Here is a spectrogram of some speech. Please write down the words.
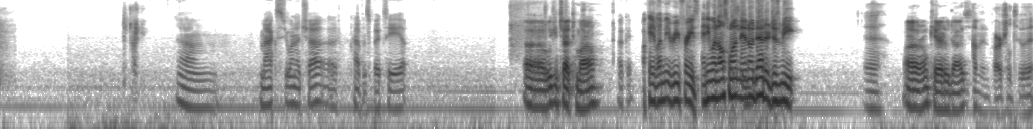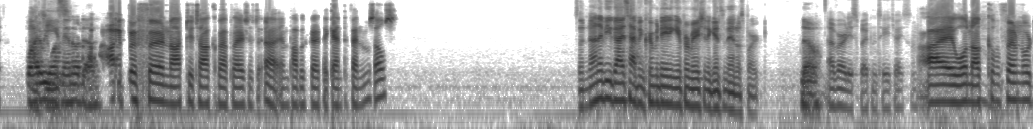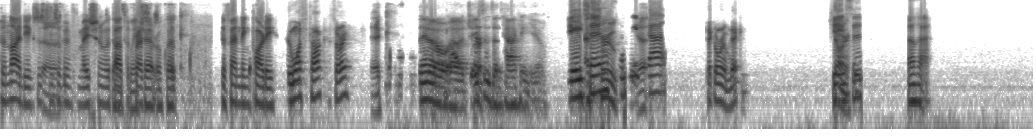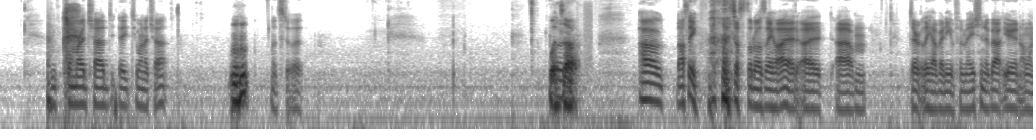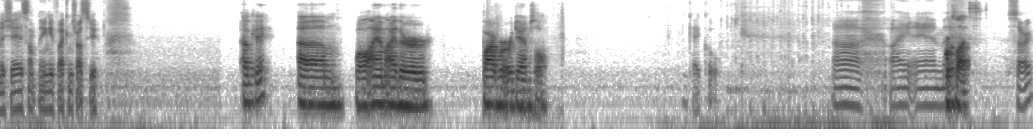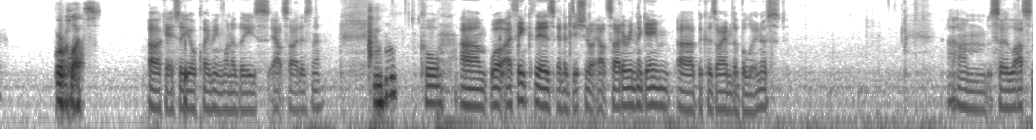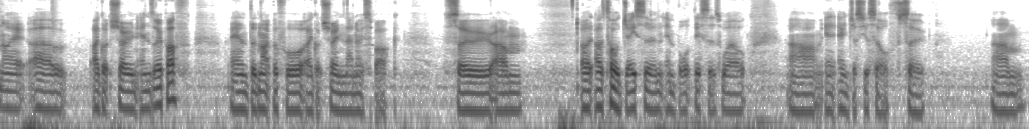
Um, Max, do you want to chat? I haven't spoke to you yet. Uh, we can chat tomorrow. Okay. Okay, let me rephrase. Anyone else want Nano dead or just me? Yeah, I don't care who dies. I'm impartial to it. Why do we want jeez. Nano dead? I prefer not to talk about players uh, in public where they can't defend themselves. So none of you guys have incriminating information against Nanospark. No. I've already spoken to you, Jason. I will not confirm nor deny the existence Uh, of information without Guys, the can we chat presence real quick? the defending party. Who wants to talk? Sorry. Nick. Nano, uh, Jason's attacking you. Jason, That's true. Yeah. chat? Pick a room, Nick. Sure. Jason. Okay. Comrade Chad, do do you want to chat? Mm-hmm. Let's do it. What's Uh, up? Uh, nothing. I just thought I'd say hi. I, I um, don't really have any information about you, and I want to share something if I can trust you. Okay. Um, well, I am either Barber or Damsel. Okay, cool. Uh, I am. Or Klutz. Sorry. Or Klutz. Oh, okay, so you're claiming one of these outsiders then. Mm-hmm. Cool. Um, well, I think there's an additional outsider in the game uh, because I am the balloonist. Um, so last night uh, I got shown Enzo Puff, and the night before I got shown Nanospark. So um, I, I told Jason and Bort this as well, um, and, and just yourself. So um,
